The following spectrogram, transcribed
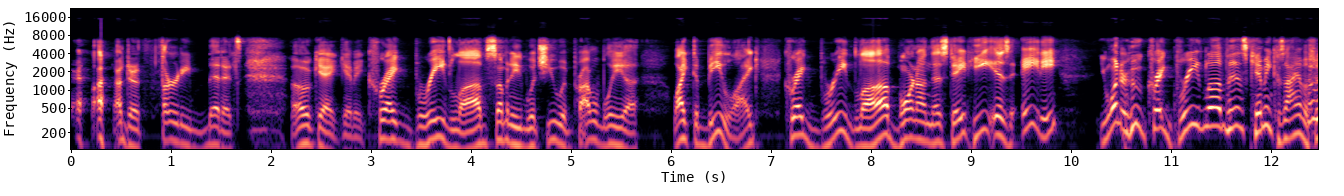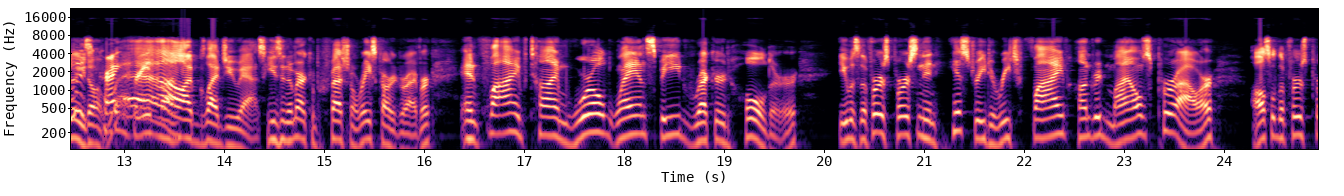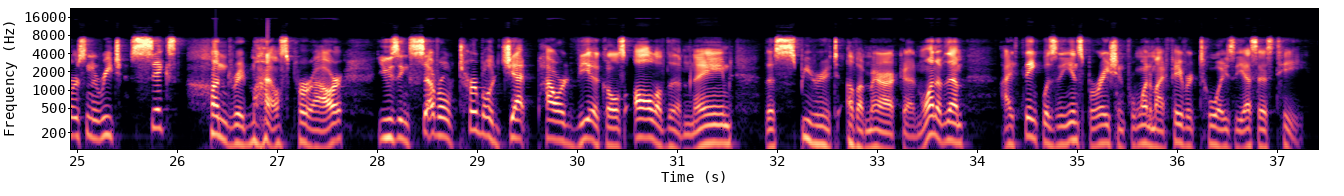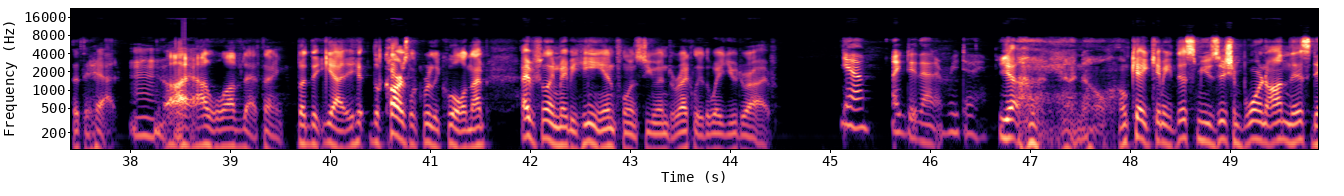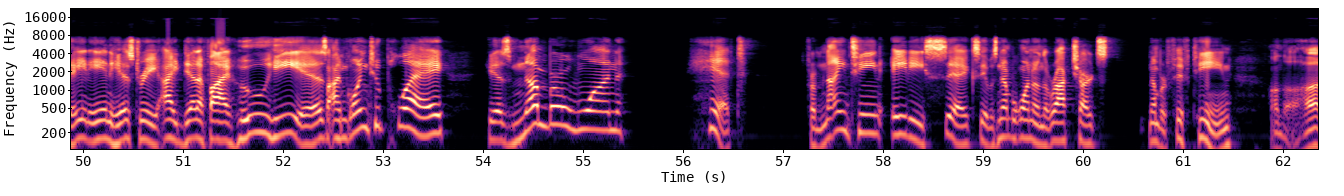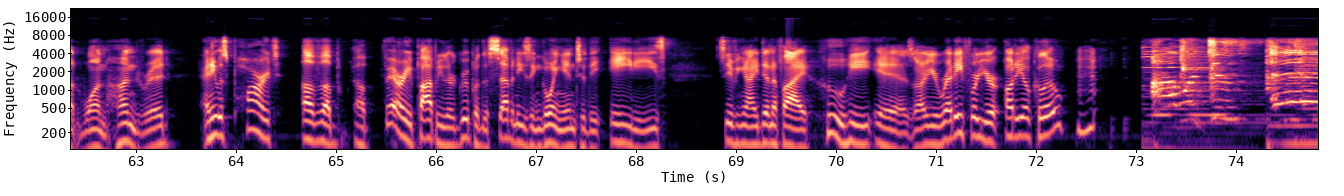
under 30 minutes. Okay, Kimmy. Craig Breedlove, somebody which you would probably uh, like to be like. Craig Breedlove, born on this date, he is 80. You wonder who Craig Breedlove is, Kimmy? Because I have a Who feeling you don't. Craig well, Breedlove? I'm glad you asked. He's an American professional race car driver and five-time world land speed record holder. He was the first person in history to reach 500 miles per hour. Also, the first person to reach 600 miles per hour using several turbojet powered vehicles, all of them named the Spirit of America. And one of them, I think, was the inspiration for one of my favorite toys, the SST that they had. Mm. I, I love that thing. But the, yeah, the cars look really cool, and I'm, I have a feeling maybe he influenced you indirectly the way you drive. Yeah, I do that every day. Yeah, yeah, I know. Okay, Kimmy, this musician born on this date in history, identify who he is. I'm going to play his number one hit from 1986. It was number one on the rock charts, number 15 on the Hot 100, and he was part of a, a very popular group of the 70s and going into the 80s. See if you can identify who he is. Are you ready for your audio clue? Mm-hmm. I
